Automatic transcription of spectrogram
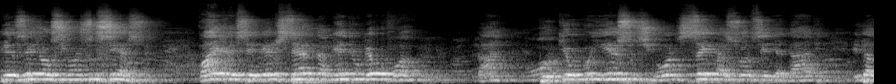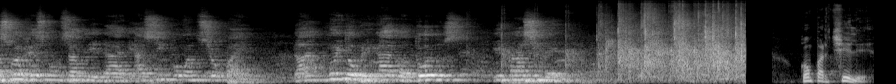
Desejo ao senhor sucesso. Vai receber certamente o meu voto, tá? Porque eu conheço o senhor, sei da sua seriedade e da sua responsabilidade, assim como a do seu pai. Tá? Muito obrigado a todos e classe bem. Compartilhe,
